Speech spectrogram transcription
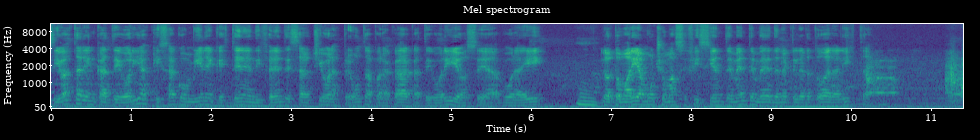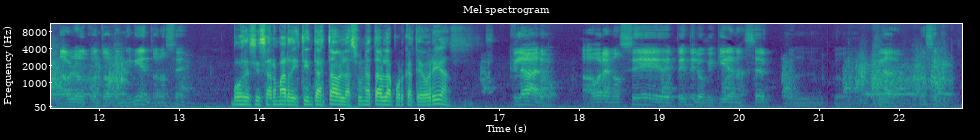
si va a estar en categorías, quizá conviene que estén en diferentes archivos las preguntas para cada categoría. O sea, por ahí mm. lo tomaría mucho más eficientemente en vez de tener que leer toda la lista. Hablo en cuanto a rendimiento, no sé. ¿Vos decís armar distintas tablas, una tabla por categoría? Claro, ahora no sé, depende de lo que quieran hacer con, claro, no sé qué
